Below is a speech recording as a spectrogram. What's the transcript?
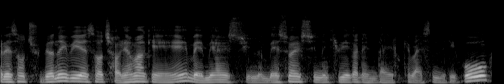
그래서 주변에 비해서 저렴하게 매매할 수 있는 매수할 수 있는 기회가 된다 이렇게 말씀드리고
